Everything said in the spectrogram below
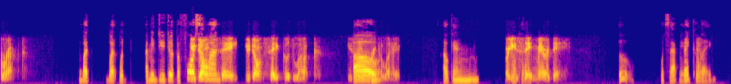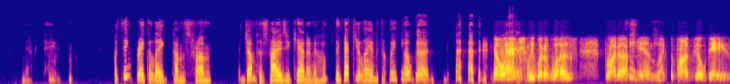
Correct. What, what would, I mean, do you do it before you don't someone? say you don't say good luck. You say Oh. break a leg, Okay. Mhm. or you Okay. say merde. Ooh, what's that mean? Break a Yeah. leg. Never. I think break a leg comes from jump as high as you can and hope the heck you land clean. Oh, good. No, actually, what it was brought up in like the vaudeville days,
